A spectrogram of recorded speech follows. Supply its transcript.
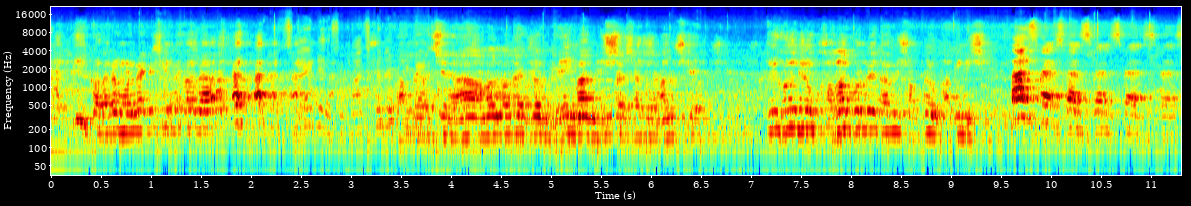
কথাটা মনে রাখিস কিন্তু দাদা ভাবতে পারছি না আমার মতো একজন বেইমান বিশ্বাসঘাতক মানুষকে তুমি কোনোদিনও ক্ষমা করবে তা আমি স্বপ্নেও ভাবিনি সে ব্যাস ব্যাস ব্যাস ব্যাস ব্যাস ব্যাস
